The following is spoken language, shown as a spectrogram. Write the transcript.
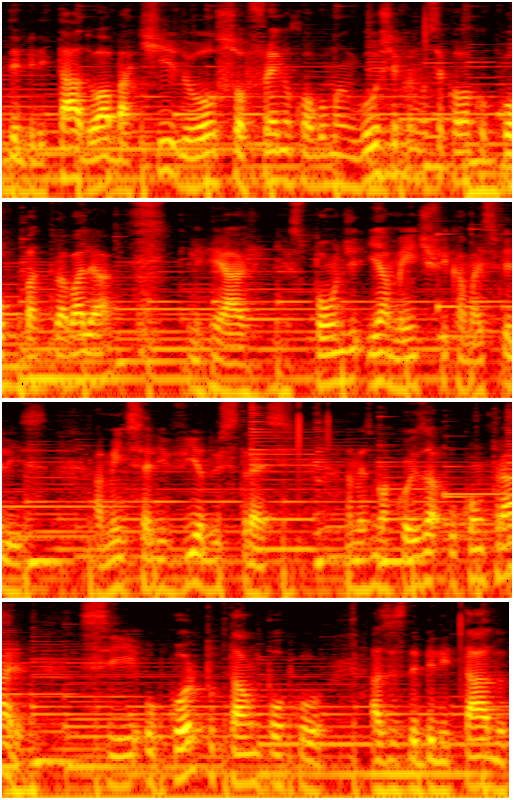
debilitado ou abatido ou sofrendo com alguma angústia, quando você coloca o corpo para trabalhar, ele reage, responde e a mente fica mais feliz. A mente se alivia do estresse. A mesma coisa o contrário. Se o corpo está um pouco às vezes debilitado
